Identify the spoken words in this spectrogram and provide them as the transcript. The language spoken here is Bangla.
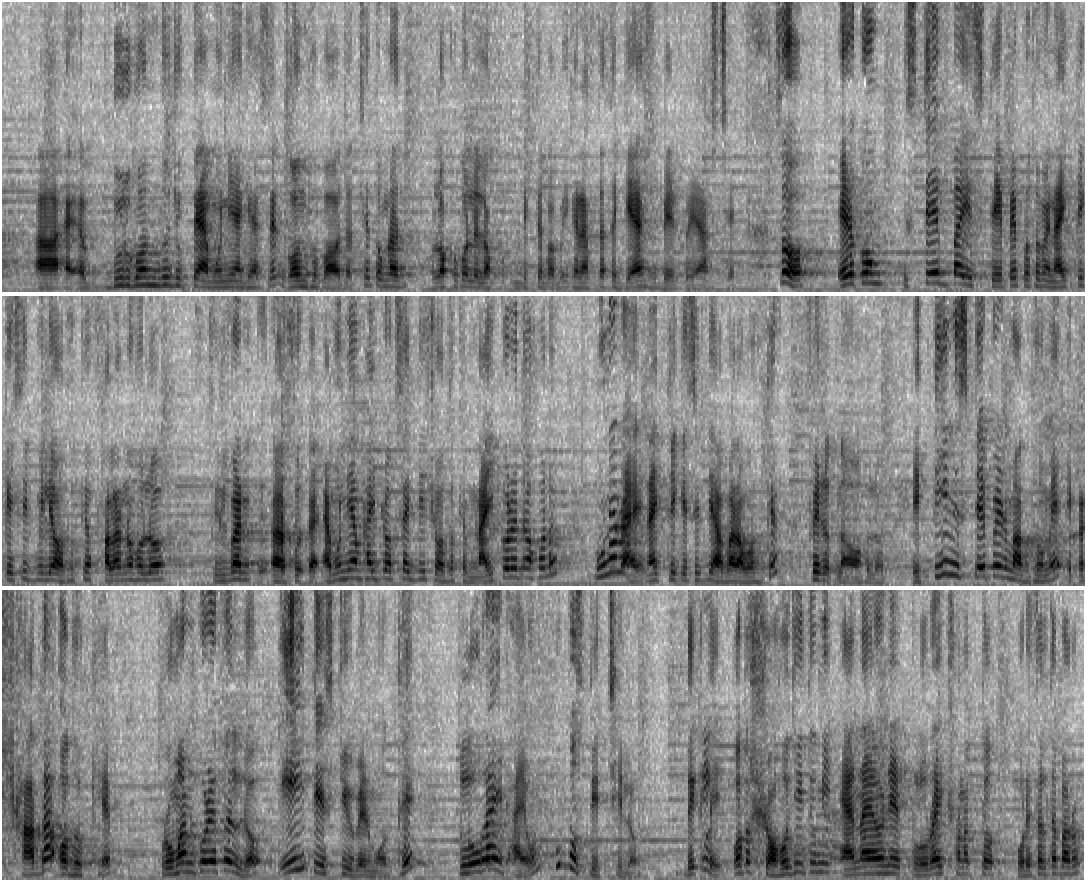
দুর্গন্ধযুক্ত অ্যামোনিয়া গ্যাসের গন্ধ পাওয়া যাচ্ছে। তোমরা লক্ষ্য করলে লক্ষ্য দেখতে পাবে, এখানে আস্তে আস্তে গ্যাস বের হয়ে আসছে। সো এরকম স্টেপ বাই স্টেপে প্রথমে নাইট্রিক অ্যাসিড মিলিয়ে অধক্ষেপ ফালানো হলো সিলভার অ্যামোনিয়াম হাইড্রোক্সাইড দিয়ে সে অধক্ষেপ নাই করে দেওয়া হলো, পুনরায় নাইট্রিক অ্যাসিড দিয়ে আবার অধক্ষেপ ফেরত নেওয়া হলো। এই তিন স্টেপের মাধ্যমে একটা সাদা অধক্ষেপ প্রমাণ করে ফেলল, এই টেস্ট টিউবের মধ্যে ক্লোরাইড আয়ন উপস্থিত ছিল। দেখলে কত সহজেই তুমি অ্যানায়নের ক্লোরাইড শনাক্ত করে ফেলতে পারো।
